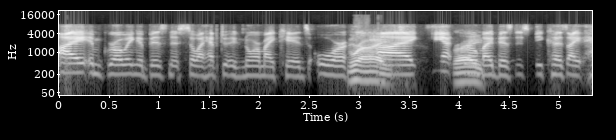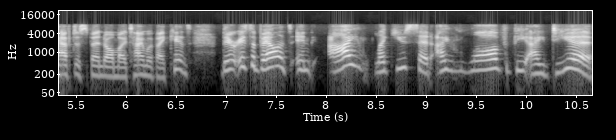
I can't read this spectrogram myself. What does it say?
I am growing a business so I have to ignore my kids or right. I can't right. grow my business because I have to spend all my time with my kids. There is a balance and I like you said I love the idea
